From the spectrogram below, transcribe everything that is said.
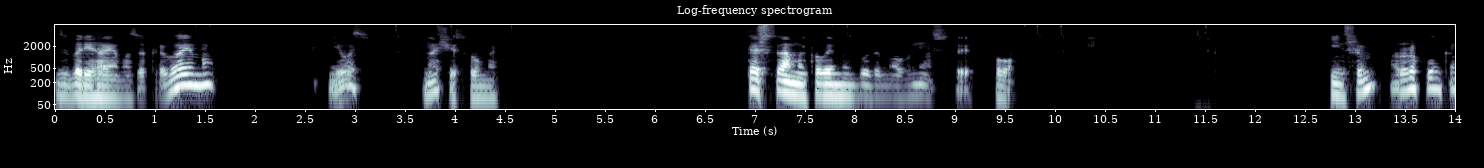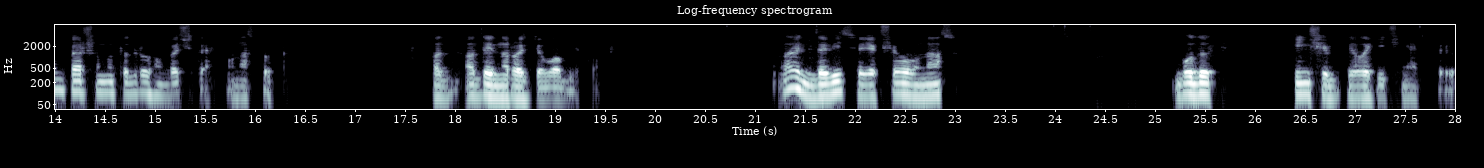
Зберігаємо, закриваємо. І ось наші суми. Те ж саме, коли ми будемо вносити по іншим рахункам, першому та другому, бачите, у нас тут один розділ обліку. Але дивіться, якщо у нас будуть інші біологічні активи.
